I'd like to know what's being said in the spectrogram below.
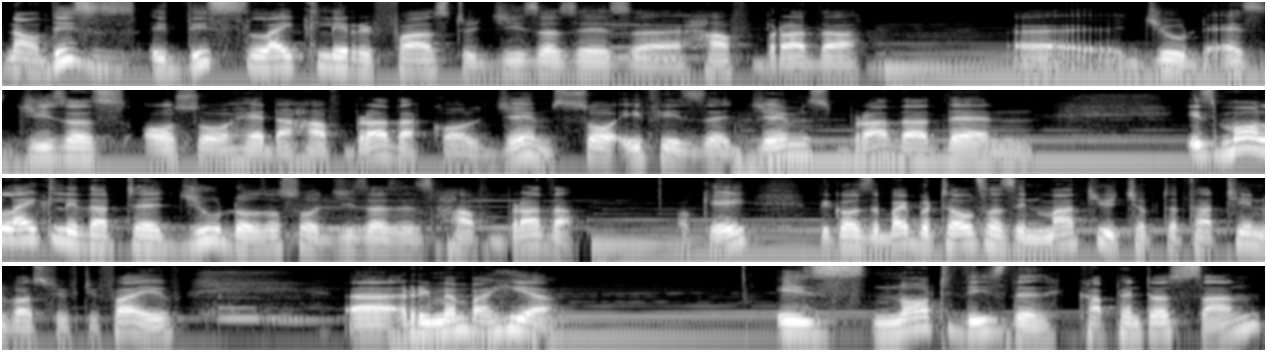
Now, this this likely refers to Jesus' uh, half brother uh, Jude, as Jesus also had a half brother called James. So, if he's uh, James' brother, then it's more likely that uh, Jude was also Jesus' half brother. Okay, because the Bible tells us in Matthew chapter 13, verse 55, uh, remember here, is not this the carpenter's son?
